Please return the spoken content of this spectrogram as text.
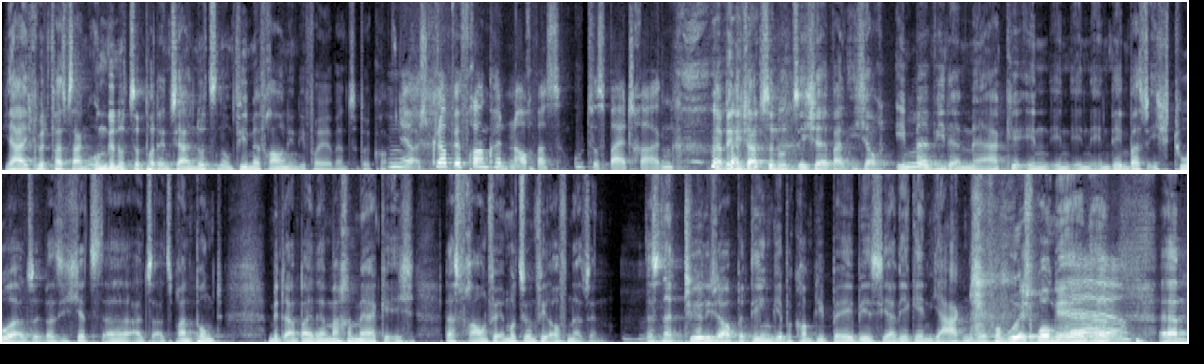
ja, ich würde fast sagen, ungenutzte Potenzial nutzen, um viel mehr Frauen in die Feuerwehren zu bekommen. Ja, ich glaube, wir Frauen könnten auch was Gutes beitragen. Da bin ich absolut sicher, weil ich auch immer wieder merke in, in, in, in dem, was ich tue, also was ich jetzt äh, als, als Brandpunkt-Mitarbeiter mache, merke ich, dass Frauen für Emotionen viel offener sind. Das ist natürlich auch bedingt, ihr bekommt die Babys, ja, wir gehen jagen so vom Ursprung her. ja, ne? ja. Ähm,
